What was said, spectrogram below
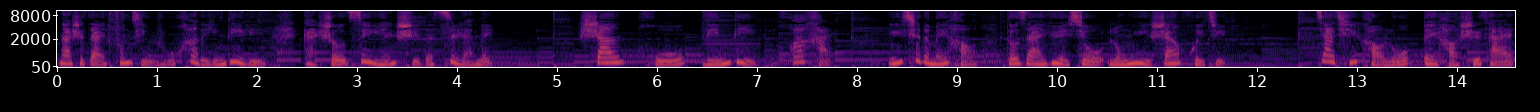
那是在风景如画的营地里，感受最原始的自然美，山、湖、林地、花海，一切的美好。都在越秀龙玉山汇聚，架起烤炉，备好食材，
